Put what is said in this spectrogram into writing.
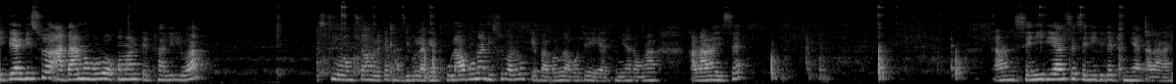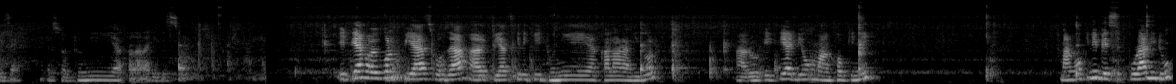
এতিয়া দিছোঁ আদা, নহৰু, অকণমান তেঠালি লোৱা। ৰংচোৱা হ'লৈকে ভাজিব লাগে। পোলাও বনোৱা দিছোঁ বাৰু, কেইবাবাৰো আগতে এয়া ধুনীয়া ৰঙা কালাৰ আহিছে। কাৰণ চেনি দিয়া হৈছে, চেনি দিলে ধুনীয়া কালাৰ আহি যায়। তাৰপিছত ধুনীয়া কালাৰ আহি গৈছে। এতিয়া হৈ গ'ল পিঁয়াজ ভজা, আৰু পিঁয়াজখিনি কি ধুনীয়া কালাৰ আহি গ'ল। আৰু এতিয়া দিওঁ মাংসখিনি। মাংসখিনি বেছি, পূৰা নিদিওঁ।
